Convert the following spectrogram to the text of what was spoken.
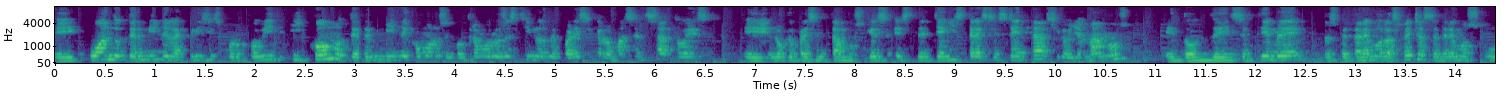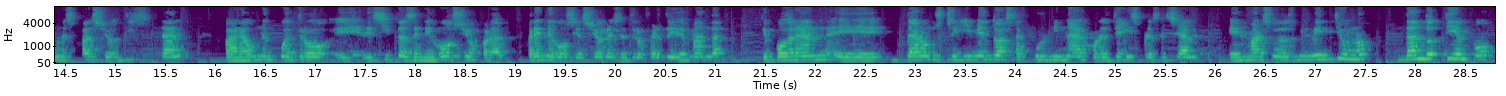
eh, cuándo termine la crisis por COVID y cómo termine, cómo nos encontramos los destinos, me parece que lo más sensato es eh, lo que presentamos, que es este Tianguis 360, así lo llamamos, en donde en septiembre respetaremos las fechas, tendremos un espacio digital para un encuentro eh, de citas de negocio, para prenegociaciones entre oferta y demanda, que podrán eh, dar un seguimiento hasta culminar con el Tianguis presencial en marzo de 2021, dando tiempo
